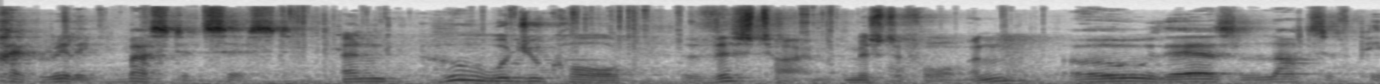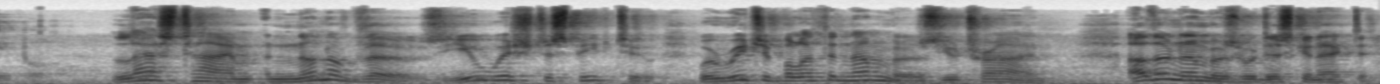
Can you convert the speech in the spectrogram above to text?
I really must insist. And who would you call this time, Mr. Foreman? Oh, there's lots of people. Last time, none of those you wished to speak to were reachable at the numbers you tried. Other numbers were disconnected.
